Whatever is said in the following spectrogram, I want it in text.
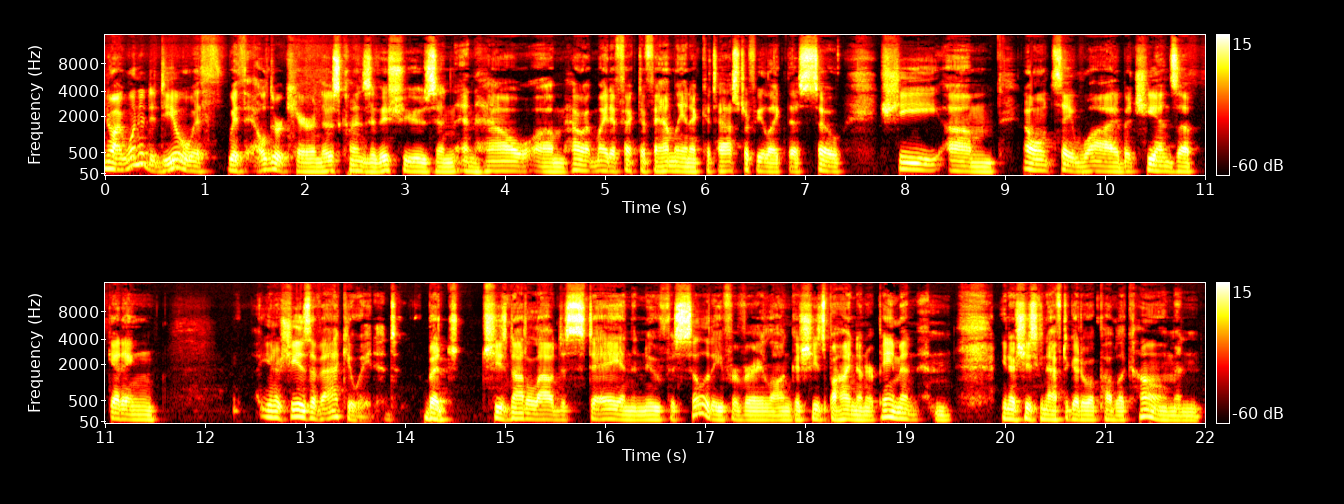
you know, I wanted to deal with with elder care and those kinds of issues, and and how um, how it might affect a family in a catastrophe like this. So she, um, I won't say why, but she ends up getting, you know, she is evacuated, but she's not allowed to stay in the new facility for very long because she's behind on her payment and you know she's going to have to go to a public home and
